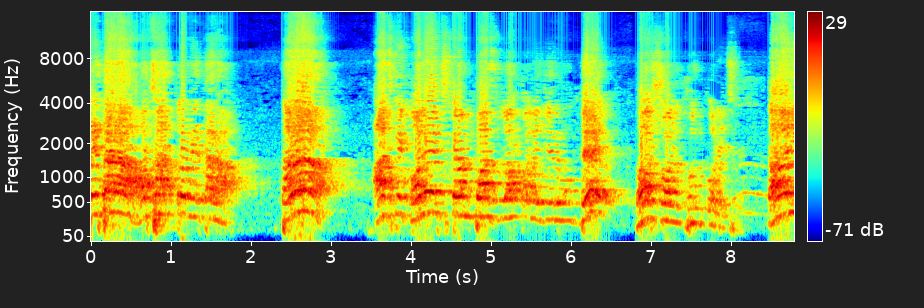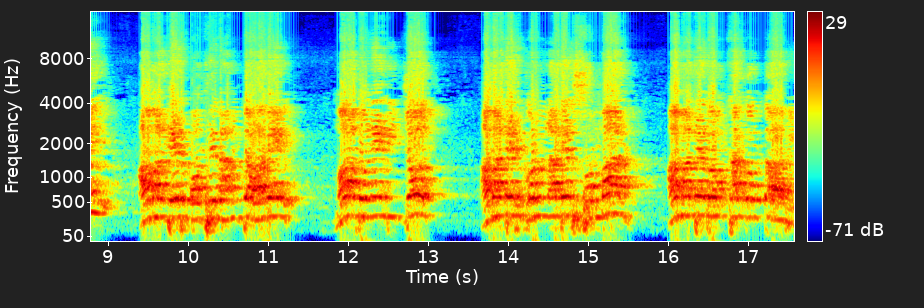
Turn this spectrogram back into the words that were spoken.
নেতারা, অছাত্র নেতারা, তারা আজকে কলেজ ক্যাম্পাস ল কলেজের মধ্যে ধর্ষণ খুন করেছে। তাই আমাদের পথে নামতে হবে। মা বোনের ইজ্জত, আমাদের কন্যাদের সম্মান, আমাদের রক্ষা করতে হবে।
